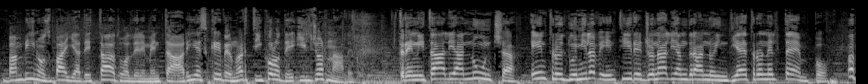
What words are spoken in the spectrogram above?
Bambino sbaglia dettato alle elementari e scrive un articolo de Il Giornale. Trenitalia annuncia, entro il 2020 i regionali andranno indietro nel tempo.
